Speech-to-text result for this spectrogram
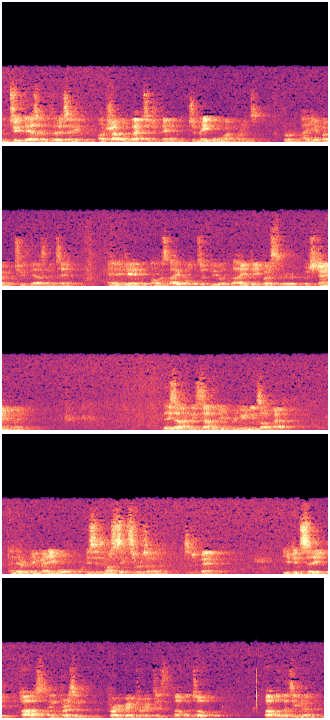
In 2013, I travelled back to Japan to meet all my friends from AYDPO 2010. And again, I was able to feel the AYDPO spirit which to me. These are only some of the reunions I've had, and there have been many more. This is my sixth return to Japan. You can see past and present program directors up the top, Papa Latino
